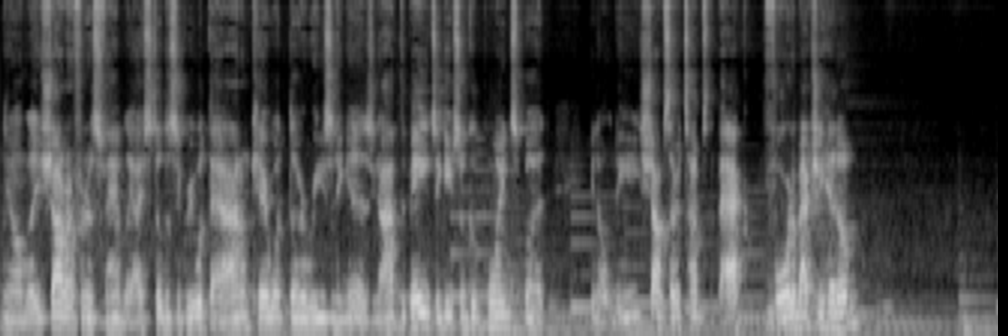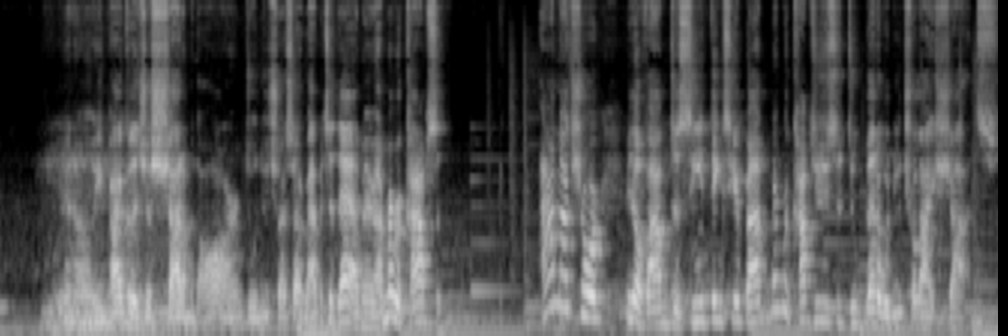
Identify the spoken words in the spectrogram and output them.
you know, he shot right in front of his family. I still disagree with that. I don't care what the reasoning is. You know, I have debates. He gave some good points, but you know, he shot him seven times in the back. Four of them actually hit him. You know, he probably could have just shot him in the arm, do a neutralized shot. What happened to that? I mean, I remember cops. I'm not sure, you know, if I'm just seeing things here, but I remember cops used to do better with neutralized shots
